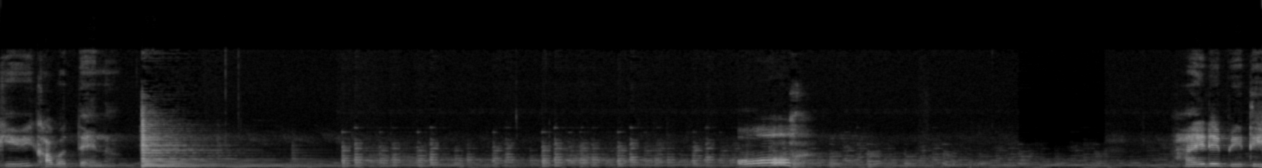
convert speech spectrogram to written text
কেউই খাবার দেয় না। ও হায় রে বিধি,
